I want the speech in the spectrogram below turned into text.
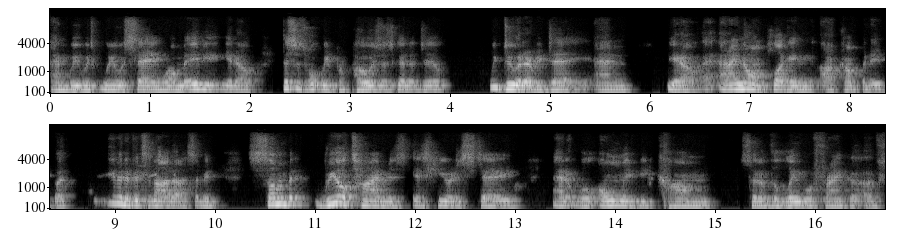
and we would we were saying, well, maybe you know this is what we propose is going to do, we do it every day. And you know, and I know I'm plugging our company, but even if it's not us, I mean, somebody real time is is here to stay, and it will only become sort of the lingua franca of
